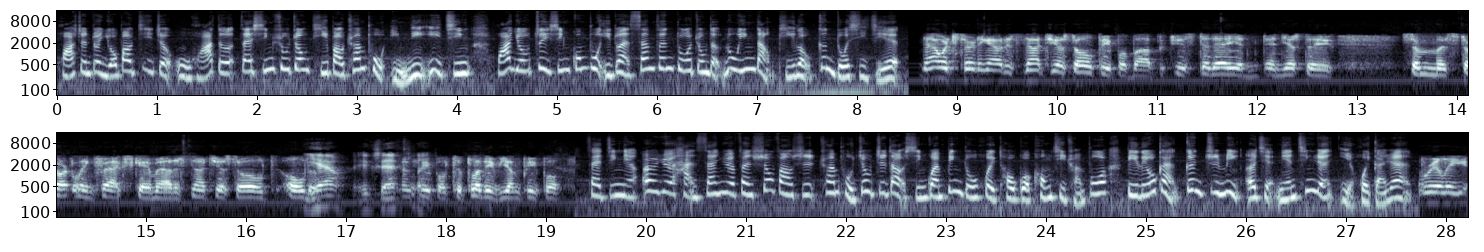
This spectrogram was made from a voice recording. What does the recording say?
华盛顿邮报记者伍华德在新书中踢爆川普隐匿疫情。华邮最新公布一段三分多钟的录音档，披露更多细节。Now it's turning out it's not just old people, Bob. Just today and and yesterday. Some startling facts came out. It's not just old, older yeah, exactly. young people, to plenty of young people. 在今年二月和三月份受访时，川普就知道新冠病毒会透过空气传播，比流感更致命，而且年轻人也会感染。Really,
